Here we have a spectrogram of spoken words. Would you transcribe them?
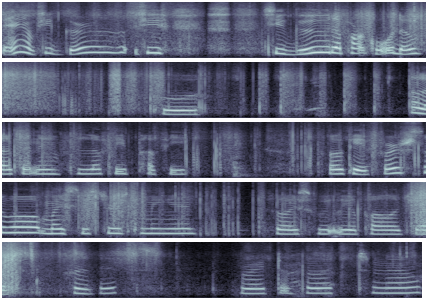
Damn, she girl. She she good at parkour though. Cool. I like that name, Fluffy Puffy. Okay, first of all, my sister's coming in, so I sweetly apologize for this right about now.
